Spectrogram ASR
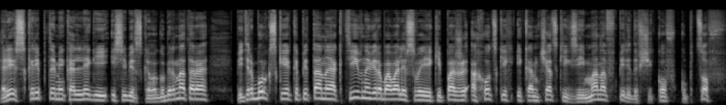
рескриптами коллегии и сибирского губернатора, петербургские капитаны активно вербовали в свои экипажи охотских и камчатских зейманов, передовщиков, купцов.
